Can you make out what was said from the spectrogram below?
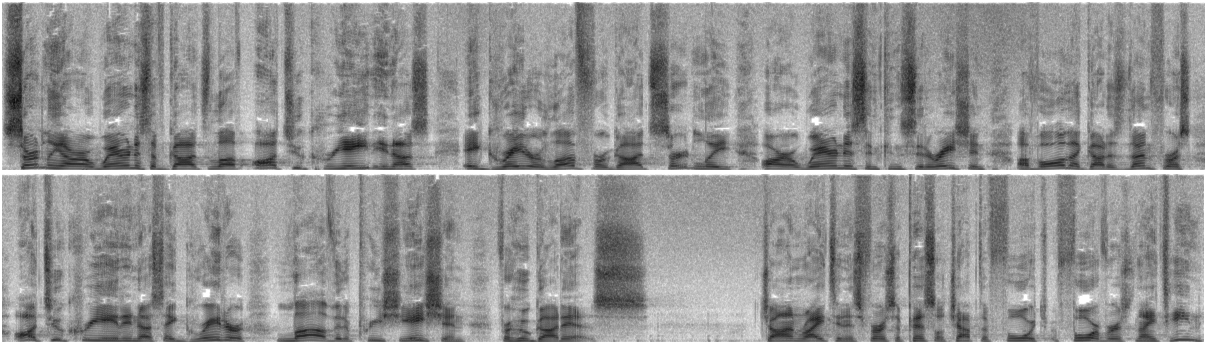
Certainly, our awareness of God's love ought to create in us a greater love for God. Certainly, our awareness and consideration of all that God has done for us ought to create in us a greater love and appreciation for who God is. John writes in his first epistle, chapter 4, 4, verse 19,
